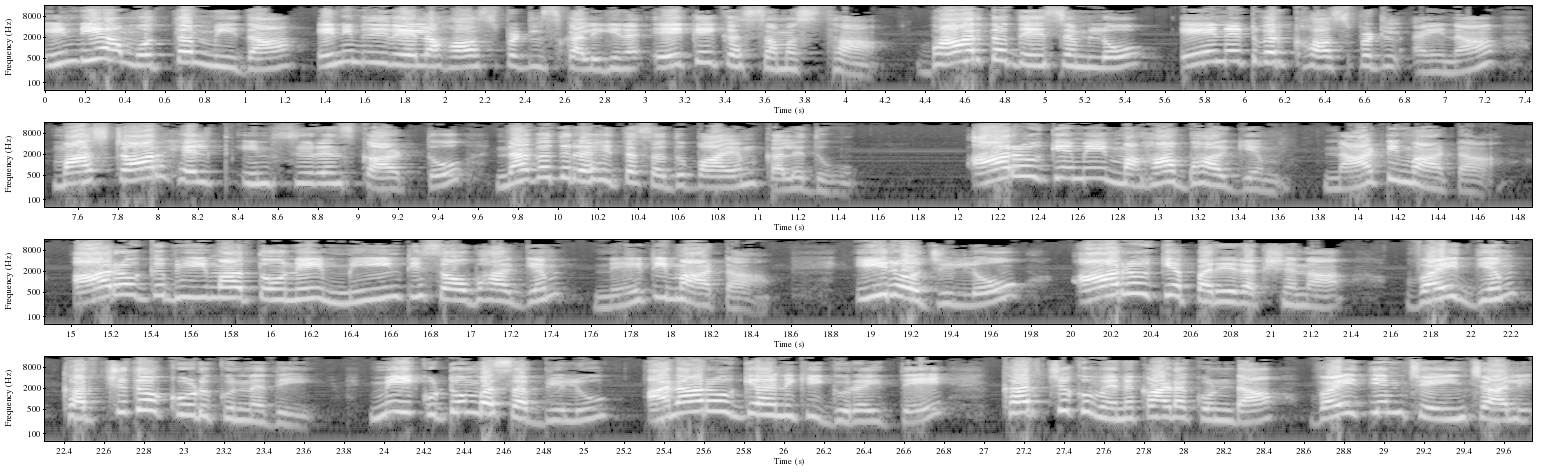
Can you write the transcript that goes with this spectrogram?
ఇండియా మొత్తం మీద ఎనిమిది వేల హాస్పిటల్స్ కలిగిన ఏకైక సంస్థ. భారతదేశంలో ఏ నెట్వర్క్ హాస్పిటల్ అయినా మా స్టార్ హెల్త్ ఇన్సూరెన్స్ కార్డుతో నగదు రహిత సదుపాయం కలదు. ఆరోగ్యమే మహాభాగ్యం నాటి మాట. ఆరోగ్య బీమాతోనే మీ ఇంటి సౌభాగ్యం నేటి మాట. ఈ రోజుల్లో ఆరోగ్య పరిరక్షణ వైద్యం ఖర్చుతో కూడుకున్నది. మీ కుటుంబ సభ్యులు అనారోగ్యానికి గురైతే ఖర్చుకు వెనకాడకుండా వైద్యం చేయించాలి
